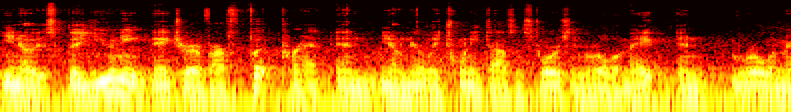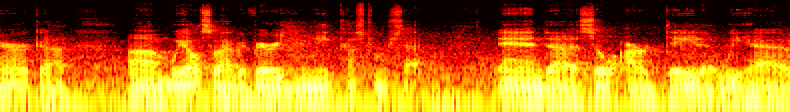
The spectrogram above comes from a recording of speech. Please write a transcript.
you know it's the unique nature of our footprint and you know nearly 20,000 stores in rural in rural America, um, we also have a very unique customer set. And uh, so our data, we have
